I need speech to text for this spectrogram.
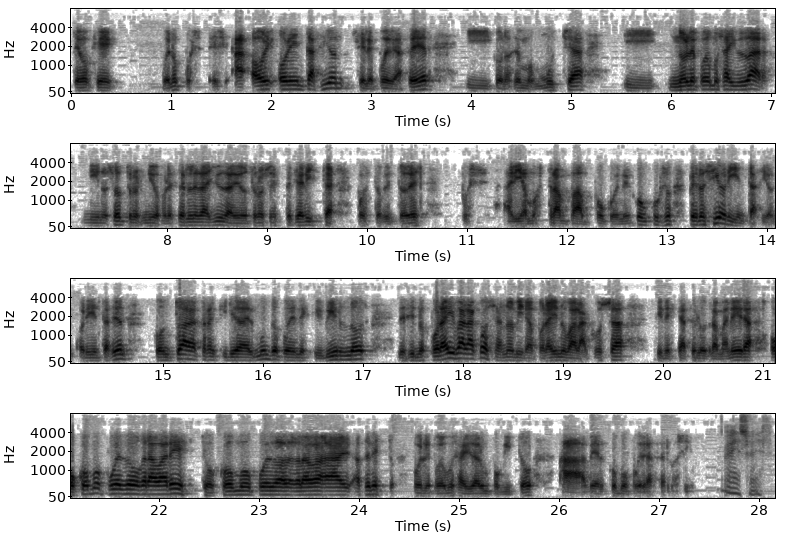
tengo que, bueno, pues orientación se le puede hacer y conocemos mucha y no le podemos ayudar ni nosotros ni ofrecerle la ayuda de otros especialistas, puesto que entonces pues haríamos trampa un poco en el concurso, pero sí orientación, orientación con toda la tranquilidad del mundo, pueden escribirnos, decirnos, por ahí va la cosa, no, mira, por ahí no va la cosa, tienes que hacerlo de otra manera, o cómo puedo grabar esto, cómo puedo grabar, hacer esto, pues le podemos ayudar un poquito a ver cómo puede hacerlo así. Eso es.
